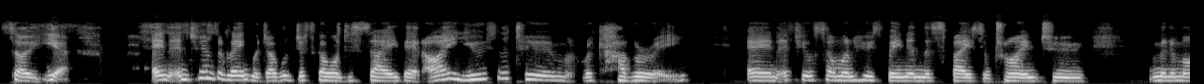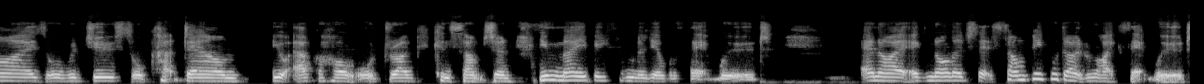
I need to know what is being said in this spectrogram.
So yeah. And in terms of language, I would just go on to say that I use the term recovery and if you're someone who's been in the space of trying to minimize or reduce or cut down your alcohol or drug consumption, you may be familiar with that word. And I acknowledge that some people don't like that word.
